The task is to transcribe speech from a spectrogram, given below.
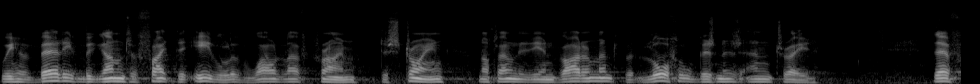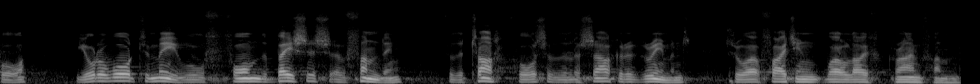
we have barely begun to fight the evil of wildlife crime, destroying not only the environment but lawful business and trade. Therefore, your award to me will form the basis of funding for the task force of the Lusaka Agreement through our Fighting Wildlife Crime Fund.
